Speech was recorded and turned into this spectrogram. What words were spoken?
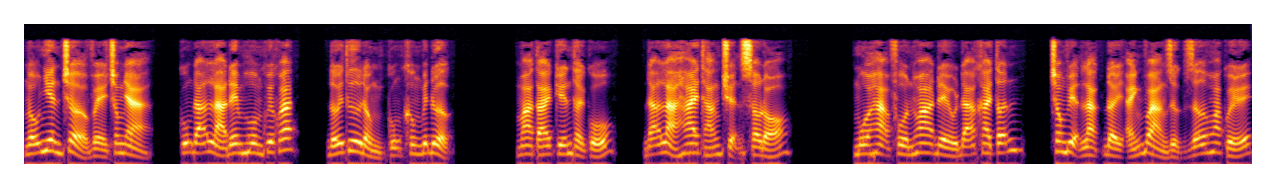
Ngẫu nhiên trở về trong nhà, cũng đã là đêm hôm khuya khoát, đối thư đồng cũng không biết được. Mà tái kiến thời cố, đã là hai tháng chuyện sau đó. Mùa hạ phồn hoa đều đã khai tẫn, trong viện lạc đầy ánh vàng rực rỡ hoa quế.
